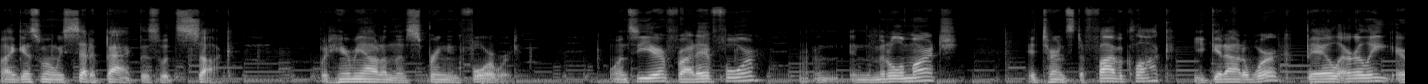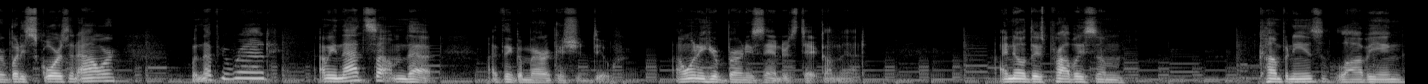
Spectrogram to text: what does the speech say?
I guess when we set it back, this would suck. But hear me out on the springing forward. Once a year, Friday at 4, in, in the middle of March, it turns to 5 o'clock. You get out of work, bail early, everybody scores an hour. Wouldn't that be rad? I mean, that's something that I think America should do. I want to hear Bernie Sanders' take on that. I know there's probably some companies lobbying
